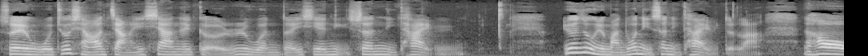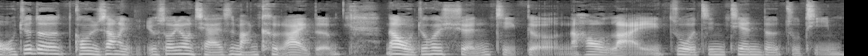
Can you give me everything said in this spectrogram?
所以我就想要讲一下那个日文的一些拟声拟态语。因为日文有蛮多拟声拟态语的啦，然后我觉得口语上有时候用起来是蛮可爱的，那我就会选几个，然后来做今天的主题。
